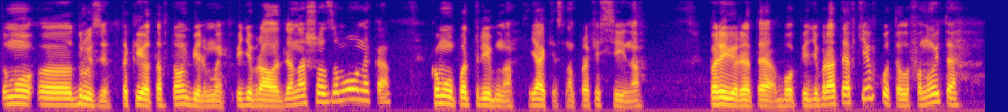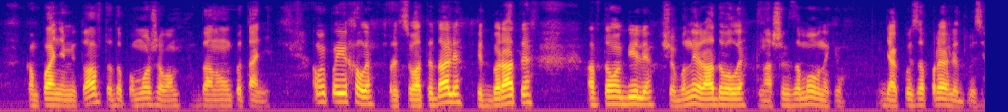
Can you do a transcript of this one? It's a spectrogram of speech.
Тому, е, друзі, такий от автомобіль ми підібрали для нашого замовника. Кому потрібно якісно, професійно перевірити або підібрати автівку, телефонуйте. Компанія Мітоавто допоможе вам в даному питанні. А ми поїхали працювати далі, підбирати автомобілі, щоб вони радували наших замовників. Дякую за перегляд, друзі.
